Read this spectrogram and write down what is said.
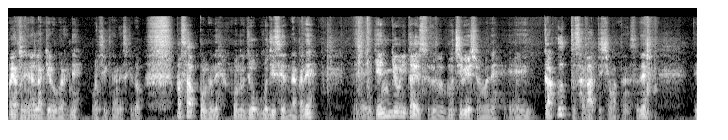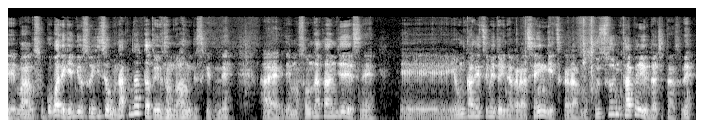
ま、約、7キロぐらいね、落ちてきたんですけど、まあ、昨今のね、このご時世の中ね、えー減量に対するモチベーションがね、えーガクッと下がってしまったんですね。で、まあ、そこまで減量する必要もなくなったというのもあるんですけどね。はい。でも、そんな感じでですね、えー4ヶ月目と言いながら、先月からもう普通に食べるようになっちゃったんですね。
